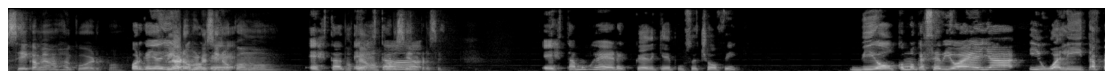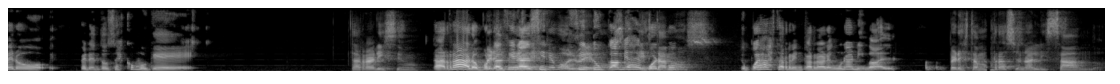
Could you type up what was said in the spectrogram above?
sí, cambiamos de cuerpo. Porque yo digo Claro, porque si no, ¿cómo? Esta, Nos quedamos por siempre, sí. Esta mujer que, que puso Chofi, vio, como que se vio a ella igualita, pero, pero entonces como que Está rarísimo. está raro, porque Pero al que- final si, si tú cambias de cuerpo, tú puedes hasta reencarnar en un animal. pero estamos racionalizando.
